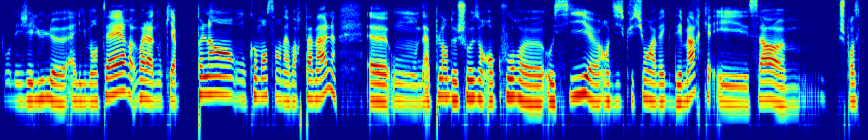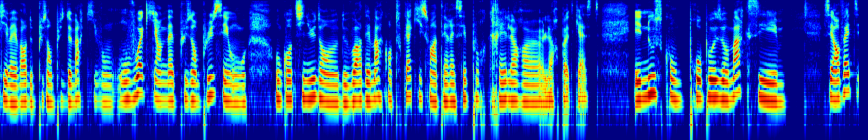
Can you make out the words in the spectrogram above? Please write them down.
pour des gélules alimentaires. Voilà, donc il y a on commence à en avoir pas mal. Euh, on a plein de choses en cours euh, aussi, euh, en discussion avec des marques. Et ça, je pense qu'il va y avoir de plus en plus de marques qui vont. On voit qu'il y en a de plus en plus et on, continue de voir des marques, en tout cas, qui sont intéressées pour créer leur, leur podcast. Et nous, ce qu'on propose aux marques, c'est, en fait,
